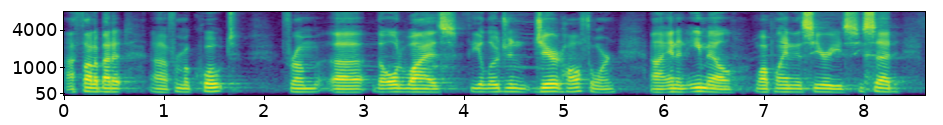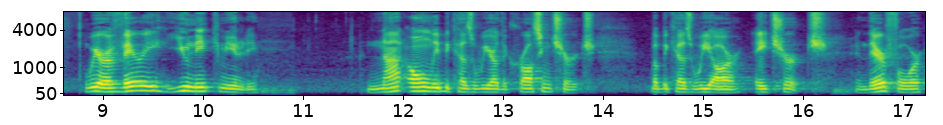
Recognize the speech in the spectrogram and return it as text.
I thought about it uh, from a quote from uh, the old wise theologian Jared Hawthorne uh, in an email while planning this series. He said, We are a very unique community, not only because we are the Crossing Church, but because we are a church. And therefore,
